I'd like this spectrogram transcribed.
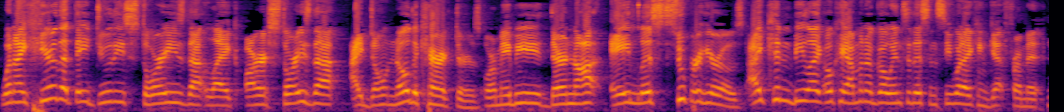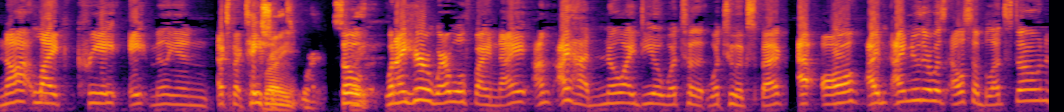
when I hear that they do these stories that like are stories that I don't know the characters or maybe they're not A list superheroes, I can be like, okay, I'm gonna go into this and see what I can get from it. Not like create eight million expectations right. for it. So right. when I hear Werewolf by Night, I'm, I had no idea what to what to expect at all. I I knew there was Elsa Bloodstone.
